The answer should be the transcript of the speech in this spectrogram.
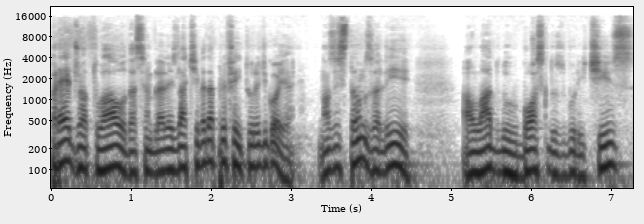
prédio atual da Assembleia Legislativa é da Prefeitura de Goiânia. Nós estamos ali ao lado do Bosque dos Buritis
